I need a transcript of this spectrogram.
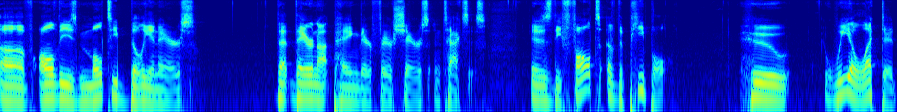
of all these multi-billionaires that they are not paying their fair shares in taxes. It is the fault of the people who we elected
